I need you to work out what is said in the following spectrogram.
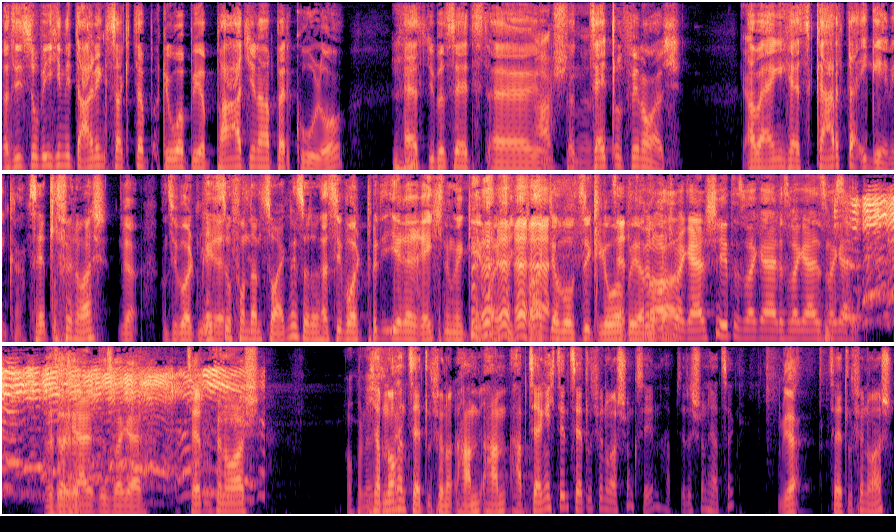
Das ist so, wie ich in Italien gesagt habe, Klopapier, Pagina per culo, Mhm. heißt übersetzt äh? Zettel für den Arsch. Aber eigentlich heißt Carta Igienica. Zettel für den Arsch. Ja. Und sie wollten mir Redest du von deinem Zeugnis, oder? also sie wollten mir ihre Rechnungen geben, als ich gefragt habe, ob sie Klopapier noch haben. geil. Shit, das war geil, das war geil, das war geil. Das Also, war geil, das war geil. Zettel für den Arsch. Ich habe noch einen Zettel für den Arsch. Haben, haben, habt ihr eigentlich den Zettel für den Arsch schon gesehen? Habt ihr das schon herzeigen? Ja. Zettel für den Arsch.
